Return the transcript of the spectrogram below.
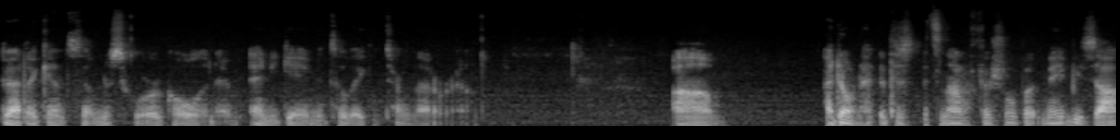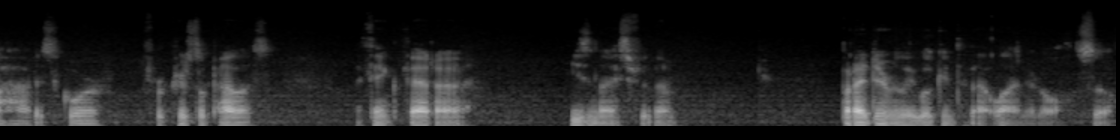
bet against them to score a goal in any game until they can turn that around. Um, I don't. It's, it's not official, but maybe Zaha to score for Crystal Palace. I think that uh, he's nice for them. But I didn't really look into that line at all. So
